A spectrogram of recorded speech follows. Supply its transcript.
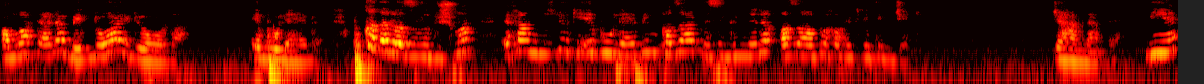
Allah Teala beddua ediyor orada. Ebu Leheb'e. Bu kadar azılı düşman. Efendimiz diyor ki Ebu Leheb'in pazartesi günleri azabı hafifletilecek. Cehennemde. Niye?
